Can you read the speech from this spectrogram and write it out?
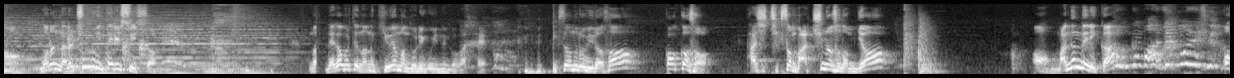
어, 너는 나를 충분히 때릴 수 있어. 너- 내가 볼 때 너는 기회만 노리고 있는 것 같아. 직선으로 밀어서 꺾어서 다시 직선 맞추면서 넘겨. 어, 맞는다니까? 방금 맞을 뻔했어. 어,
